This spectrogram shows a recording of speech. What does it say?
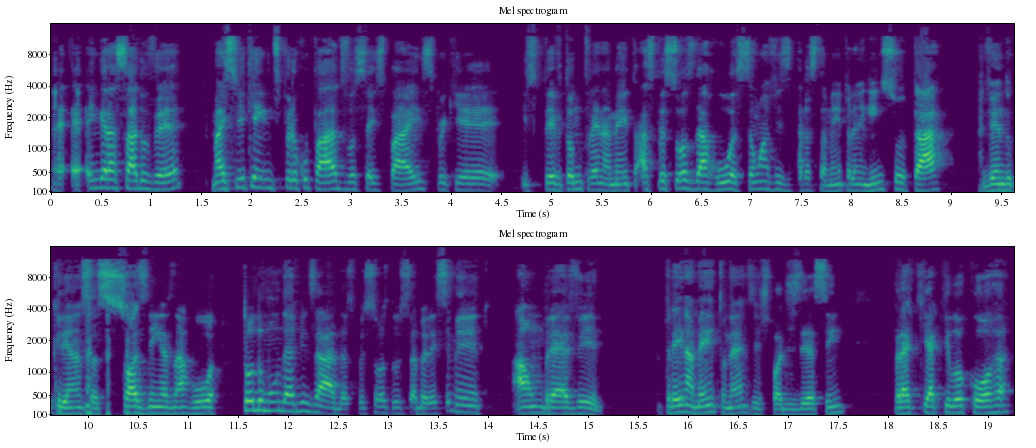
é, é- é engraçado ver, mas fiquem despreocupados, vocês pais, porque isso teve todo um treinamento. As pessoas da rua são avisadas também para ninguém surtar vendo crianças sozinhas na rua. Todo mundo é avisado, as pessoas do estabelecimento. Há um breve treinamento, né? A gente pode dizer assim, para que aquilo ocorra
